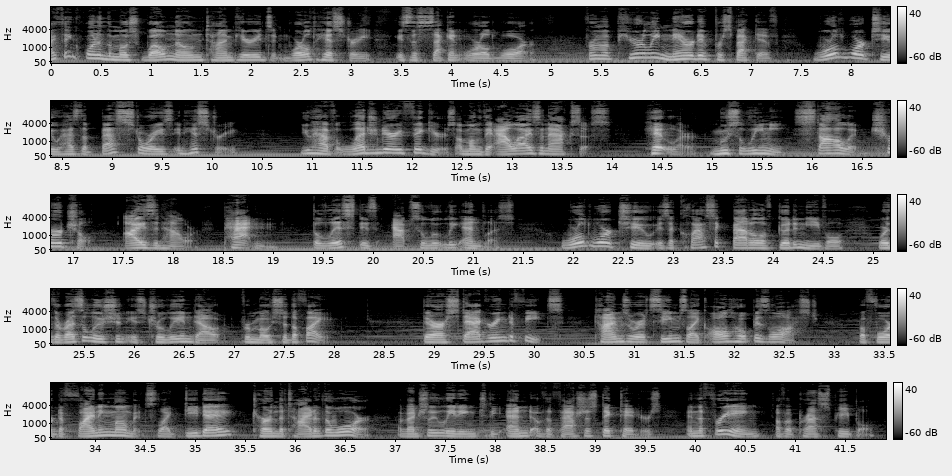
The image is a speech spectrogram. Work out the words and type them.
I think one of the most well known time periods in world history is the Second World War. From a purely narrative perspective, World War II has the best stories in history. You have legendary figures among the Allies and Axis Hitler, Mussolini, Stalin, Churchill, Eisenhower, Patton. The list is absolutely endless. World War II is a classic battle of good and evil where the resolution is truly in doubt for most of the fight. There are staggering defeats, times where it seems like all hope is lost, before defining moments like D Day turn the tide of the war, eventually leading to the end of the fascist dictators and the freeing of oppressed people.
